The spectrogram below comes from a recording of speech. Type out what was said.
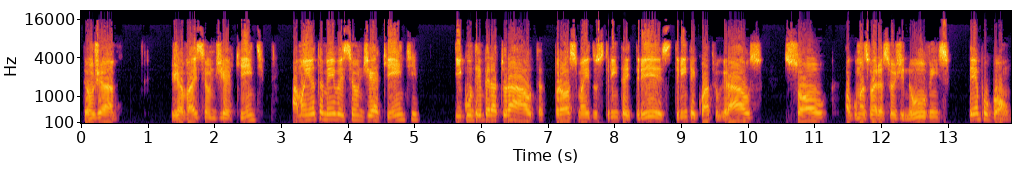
Então já já vai ser um dia quente. Amanhã também vai ser um dia quente e com temperatura alta, próxima aí dos 33, 34 graus, sol, algumas variações de nuvens, tempo bom.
